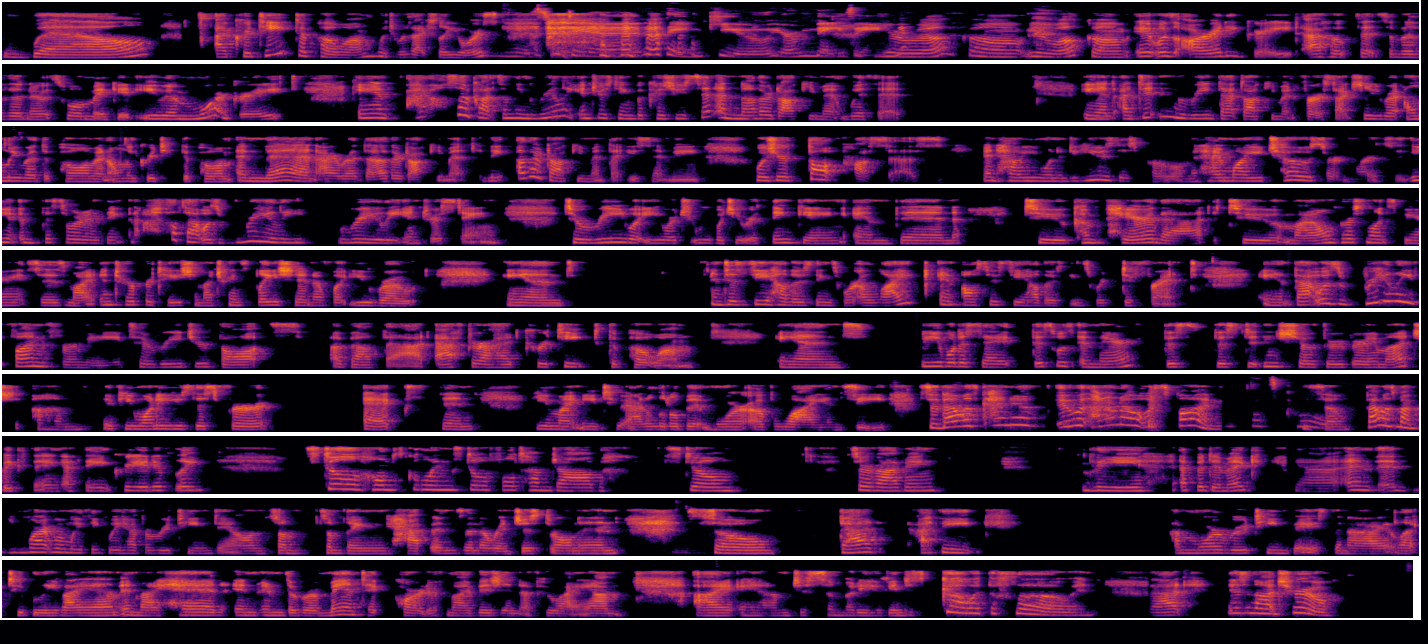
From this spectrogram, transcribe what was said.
Well, I critiqued a poem, which was actually yours. Yes, you did. Thank you. You're amazing. You're welcome. You're welcome. It was already great. I hope that some of the notes will make it even more great. And I also got something really interesting because you sent another document with it. And I didn't read that document first. I actually read, only read the poem and only critiqued the poem. And then I read the other document. And the other document that you sent me was your thought process and how you wanted to use this poem and, how, and why you chose certain words and, and this sort of thing. And I thought that was really, really interesting to read what you were what you were thinking and then to compare that to my own personal experiences, my interpretation, my translation of what you wrote, and and to see how those things were alike and also see how those things were different. And that was really fun for me to read your thoughts about that after I had critiqued the poem and be able to say this was in there. This this didn't show through very much. Um, if you want to use this for X, then you might need to add a little bit more of Y and Z. So that was kind of it was I don't know, it was fun. That's cool. So that was my big thing, I think, creatively. Still homeschooling, still a full time job, still surviving the epidemic. Yeah, and, and right when we think we have a routine down, some something happens and a wrench is thrown in. So that I think I'm more routine based than I like to believe I am in my head and in the romantic part of my vision of who I am. I am just somebody who can just go with the flow, and that is not true,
